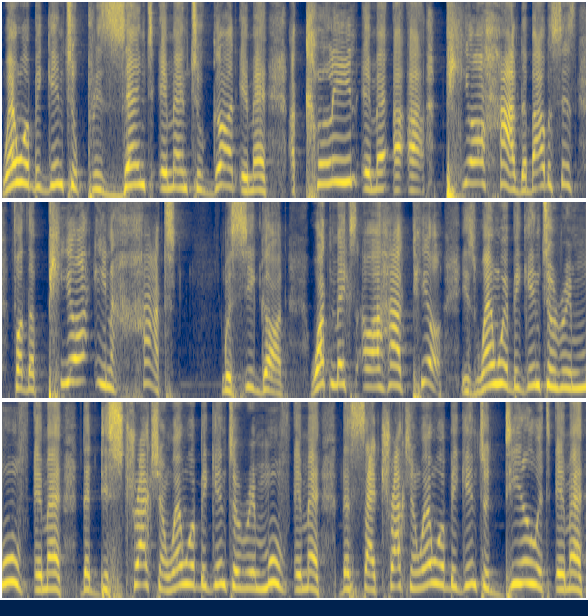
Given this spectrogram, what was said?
when we begin to present, amen, to God, amen, a clean, amen, a, a pure heart. The Bible says, for the pure in heart, we see God. What makes our heart pure is when we begin to remove, amen, the distraction, when we begin to remove, amen, the subtraction, when we begin to deal with, amen,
